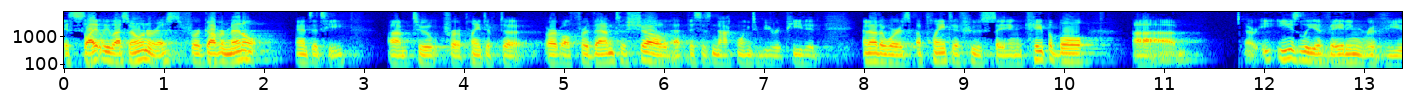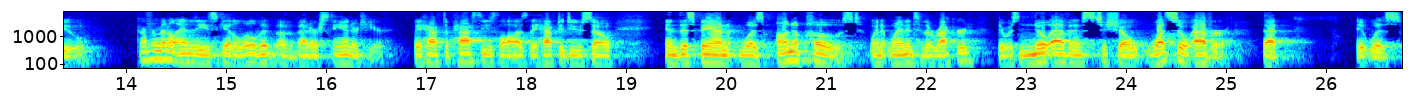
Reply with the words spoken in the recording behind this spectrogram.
It's slightly less onerous for a governmental entity um, to, for a plaintiff to, or well, for them to show that this is not going to be repeated. In other words, a plaintiff who's, say, incapable uh, or e- easily evading review. Governmental entities get a little bit of a better standard here. They have to pass these laws, they have to do so. And this ban was unopposed when it went into the record. There was no evidence to show whatsoever that it was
